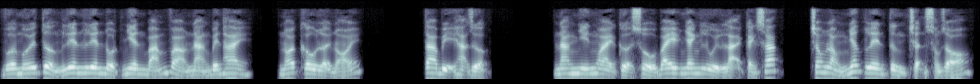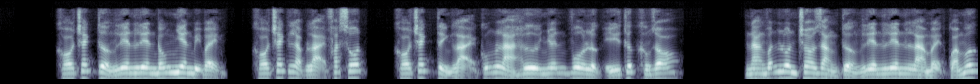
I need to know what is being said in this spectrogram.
Vừa mới tưởng liên liên đột nhiên bám vào nàng bên hai, nói câu lời nói. Ta bị hạ dược. Nàng nhìn ngoài cửa sổ bay nhanh lùi lại cảnh sắc, trong lòng nhấc lên từng trận sóng gió. Khó trách tưởng liên liên bỗng nhiên bị bệnh, khó trách lặp lại phát sốt, khó trách tỉnh lại cũng là hư nhuyễn vô lực ý thức không rõ. Nàng vẫn luôn cho rằng tưởng liên liên là mệt quá mức,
